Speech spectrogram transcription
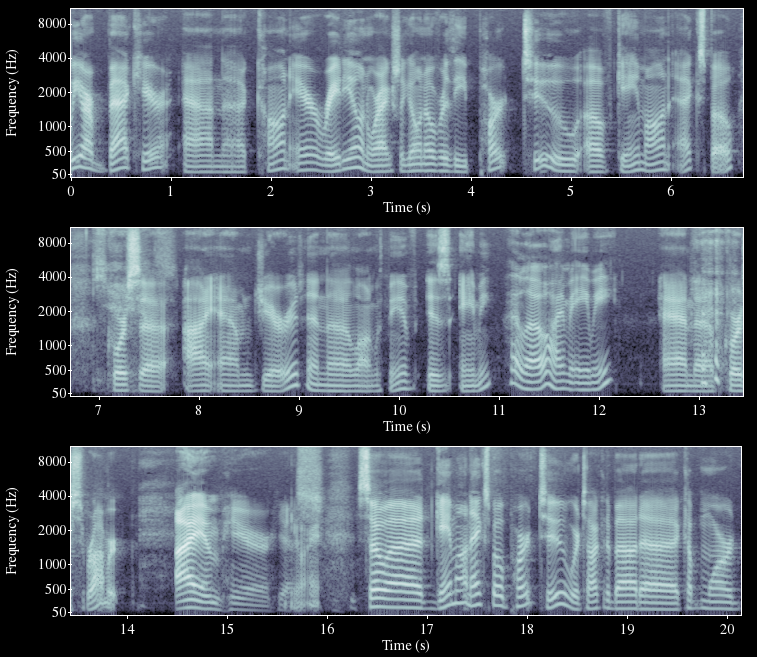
we are back here on uh, Con Air Radio, and we're actually going over the part two of Game On Expo. Of course, uh, I am Jared, and uh, along with me is Amy, Hello, I'm Amy. and uh, of course Robert. I am here. Yes. You all right? So, uh, Game On Expo Part Two. We're talking about uh, a couple more,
